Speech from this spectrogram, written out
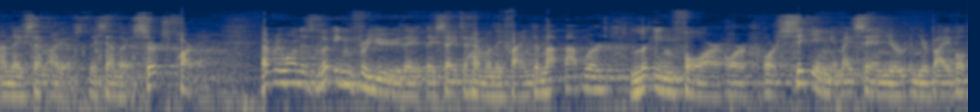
and they sent out, they sent out a search party. Everyone is looking for you, they, they say to him when they find him. That, that word looking for or, or seeking, it might say in your, in your Bible,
